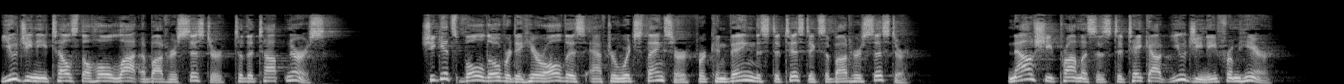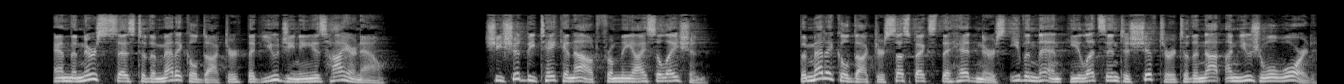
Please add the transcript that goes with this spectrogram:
Eugenie tells the whole lot about her sister to the top nurse. She gets bowled over to hear all this after which thanks her for conveying the statistics about her sister. Now she promises to take out Eugenie from here. And the nurse says to the medical doctor that Eugenie is higher now. She should be taken out from the isolation. The medical doctor suspects the head nurse even then he lets in to shift her to the not unusual ward.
